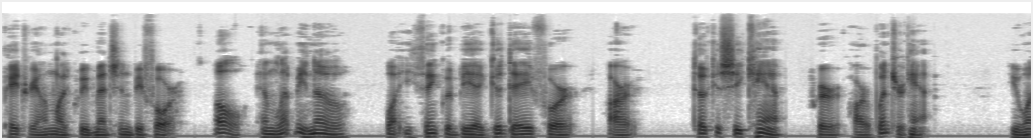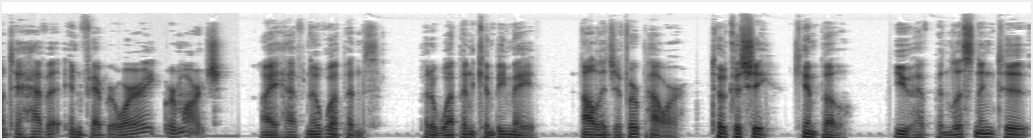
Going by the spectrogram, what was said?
Patreon like we mentioned before. Oh, and let me know what you think would be a good day for our Tokushi camp for our winter camp. You want to have it in February or March? I have no weapons, but a weapon can be made. Knowledge of her power. Tokushi, Kempo. You have been listening to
